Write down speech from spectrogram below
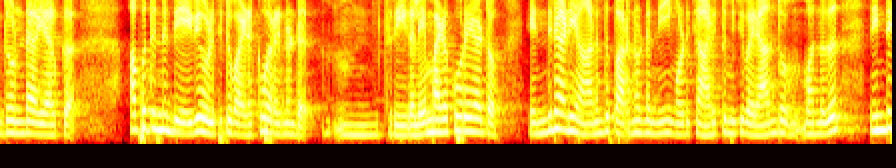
ഇതുണ്ട് അയാൾക്ക്. അപ്പോൾ തന്നെ ദേവിയെ വിളിച്ചിട്ട് വഴക്ക് പറയുന്നുണ്ട്. സ്ത്രീകളെയും വഴക്ക് പറയാട്ടോ എന്തിനാടി ആണെന്ന് പറഞ്ഞുകൊണ്ട് നീ ഇങ്ങോട്ട് ചാടിത്തുമിച്ച് വരാൻ വന്നത്? നിന്റെ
